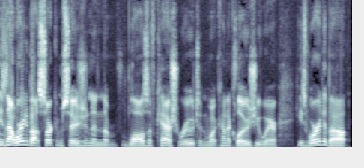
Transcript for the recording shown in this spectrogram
He's not worried about circumcision and the laws of kashrut and what kind of clothes you wear. He's worried about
